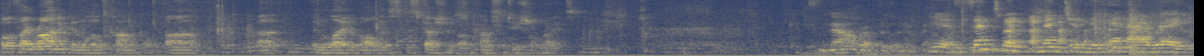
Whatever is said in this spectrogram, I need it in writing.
both ironic and a little comical uh, uh, in light of all this discussion about constitutional rights. Now, Representative Penelon. Yes, since we mentioned the NRA,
